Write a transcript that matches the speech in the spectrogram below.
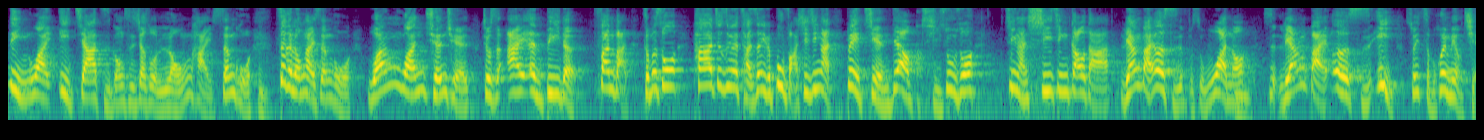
另外一家子公司，叫做龙海生活。这个龙海生活完完全全就是 IMB 的翻版。怎么说？它就是因为产生一个不法吸金案，被剪掉起诉说。竟然吸金高达两百二十，不是万哦，是两百二十亿，所以怎么会没有钱？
